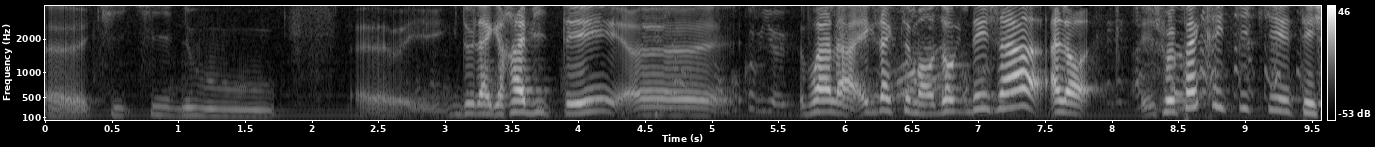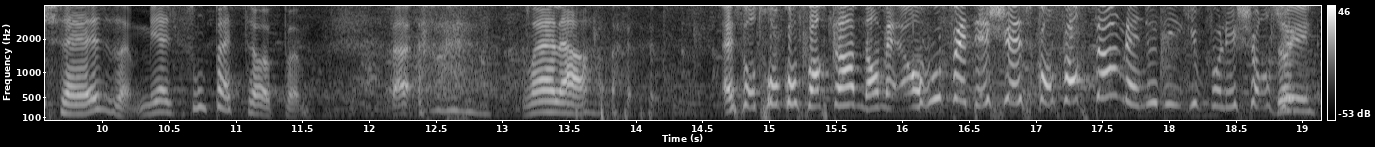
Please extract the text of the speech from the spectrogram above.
euh, qui, qui nous. euh, de la gravité. euh, voilà, exactement. Donc déjà, alors, je veux pas critiquer tes chaises, mais elles sont pas top. Bah, voilà. Elles sont trop confortables. Non, mais on vous fait des chaises confortables. Elle nous dit qu'il faut les changer. Donc,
